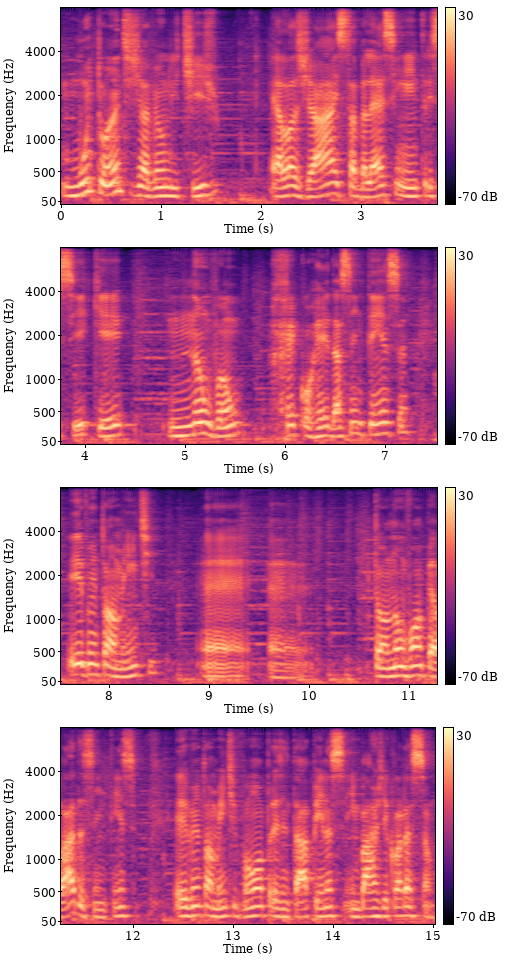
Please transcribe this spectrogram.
muito antes de haver um litígio, elas já estabelecem entre si que não vão recorrer da sentença, eventualmente, é, é, então não vão apelar da sentença, eventualmente vão apresentar apenas em barra de declaração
